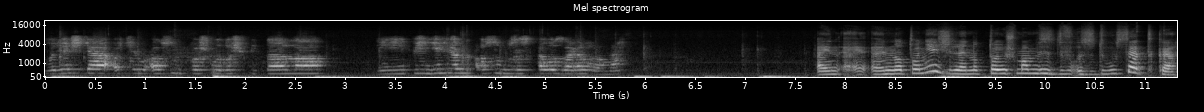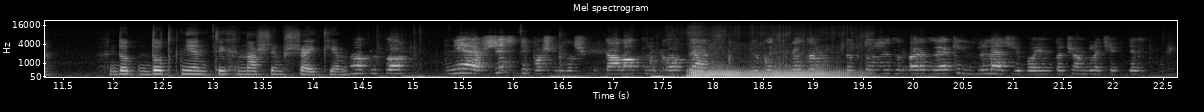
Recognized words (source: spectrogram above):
28 osób poszło do szpitala i 50 osób zostało zarażone. Ej, ej, no to nieźle, no to już mamy z, dwu, z dwusetkę do, dotkniętych naszym szejkiem. No tylko nie, wszyscy poszli do szpitala, tylko ten. Tylko nie wiedzą doktorzy za bardzo jak ich wyleczy, bo im to ciągle z buzi.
